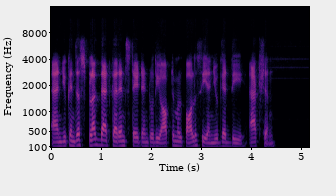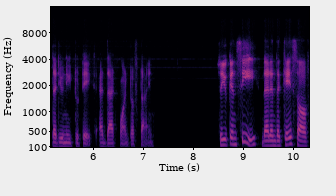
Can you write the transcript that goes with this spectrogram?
and you can just plug that current state into the optimal policy and you get the action that you need to take at that point of time. So you can see that in the case of,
